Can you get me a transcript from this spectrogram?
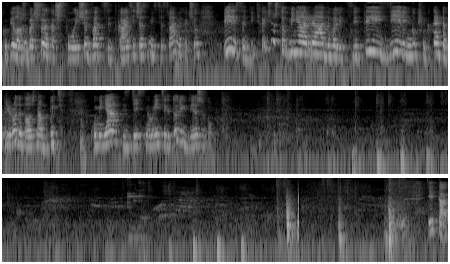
купила уже большое кашпо, еще два цветка. Сейчас вместе с вами хочу пересадить. Хочу, чтобы меня радовали цветы, зелень. В общем, какая-то природа должна быть у меня здесь, на моей территории, где я живу. Итак,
